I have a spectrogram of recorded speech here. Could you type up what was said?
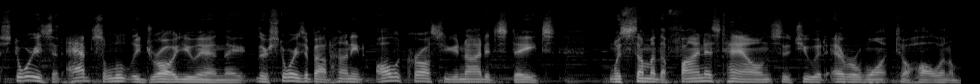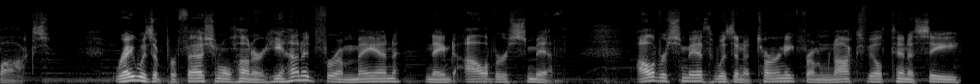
stories that absolutely draw you in. They, they're stories about hunting all across the United States with some of the finest hounds that you would ever want to haul in a box. Ray was a professional hunter. He hunted for a man named Oliver Smith. Oliver Smith was an attorney from Knoxville, Tennessee.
